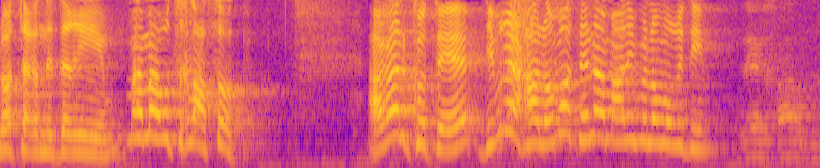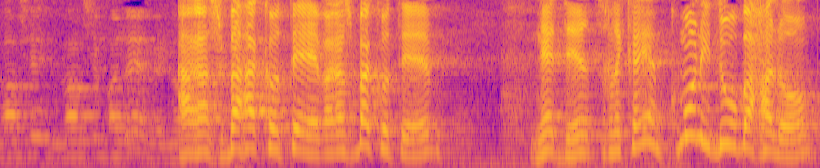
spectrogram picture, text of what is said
לא התרת נדרים, מה, מה הוא צריך לעשות? הר"ן כותב, דברי חלומות אינם מעלים ולא מורידים. זה דבר שני, דבר שבלב. הרשב"א כותב, הרשב"א כותב, נדר צריך לקיים. כמו נידור בחלום,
